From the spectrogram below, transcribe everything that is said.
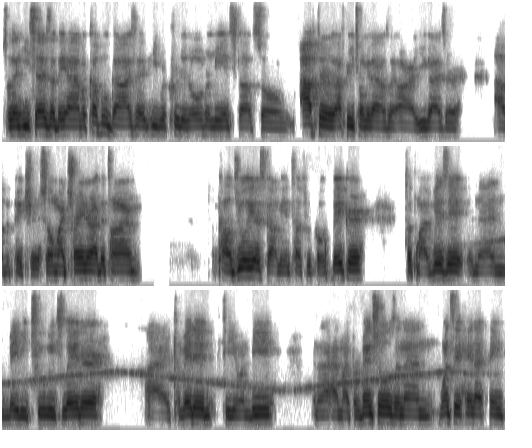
So then he says that they have a couple guys that he recruited over me and stuff. So after after he told me that, I was like, all right, you guys are out of the picture. So my trainer at the time, Kyle Julius, got me in touch with Coach Baker, took my visit, and then maybe two weeks later, I committed to UNB, and then I had my provincials, and then once it hit, I think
